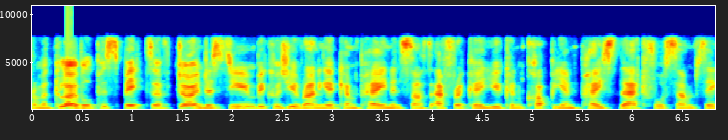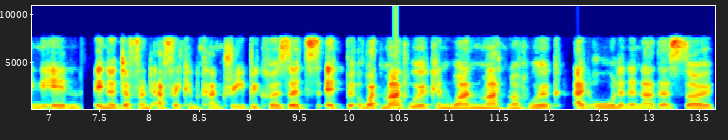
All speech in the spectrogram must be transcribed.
from a global perspective, don't assume because you're running a campaign in South Africa, you can copy and paste that for something in in a different African country because it's it what might work in one might not work at all in another. So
